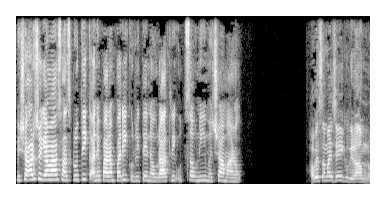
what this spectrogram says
વિશાળ જગ્યામાં સાંસ્કૃતિક અને પારંપરિક રીતે નવરાત્રી ઉત્સવની મજા માણો. હવે સમય છે એક વિરામનો.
